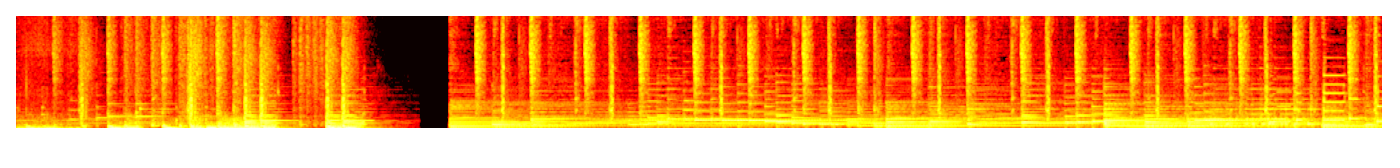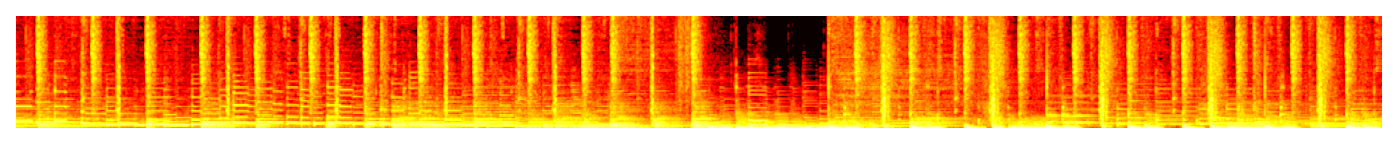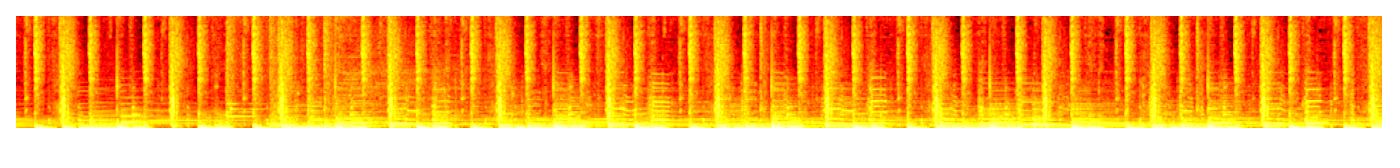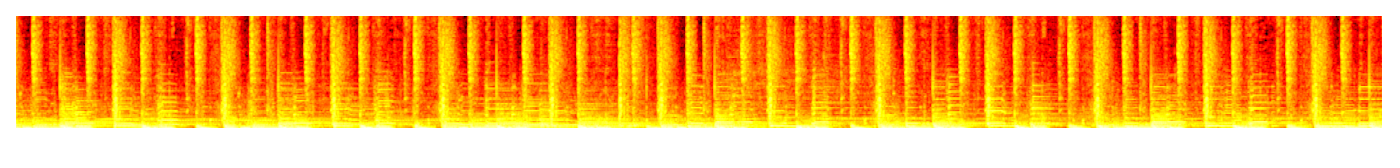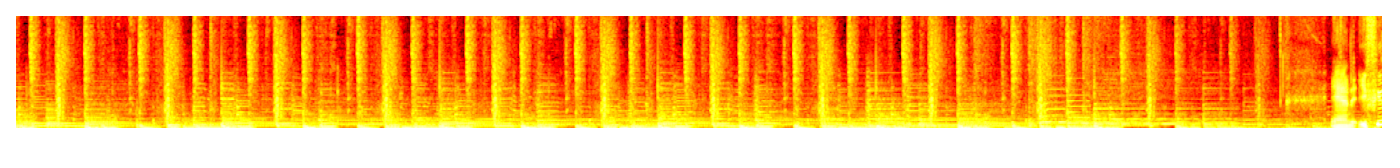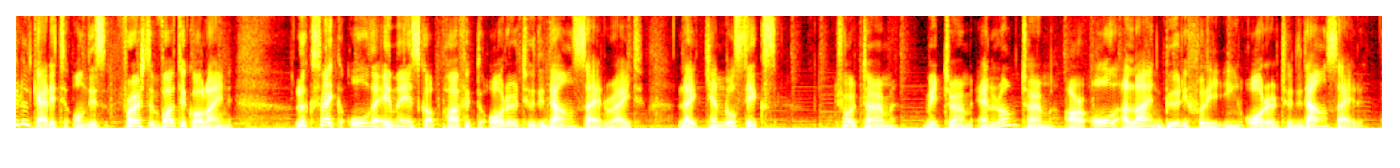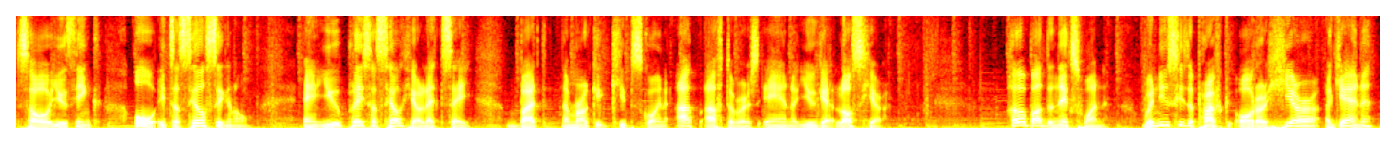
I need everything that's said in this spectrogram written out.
And if you look at it on this first vertical line, looks like all the MAs got perfect order to the downside, right? Like candlesticks, short term, mid term, and long term are all aligned beautifully in order to the downside. So you think, oh, it's a sell signal. And you place a sell here, let's say, but the market keeps going up afterwards and you get lost here. How about the next one? When you see the perfect order here again,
